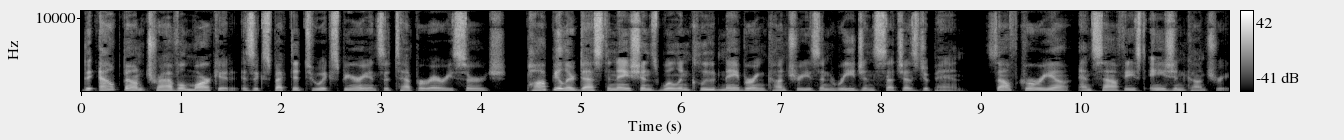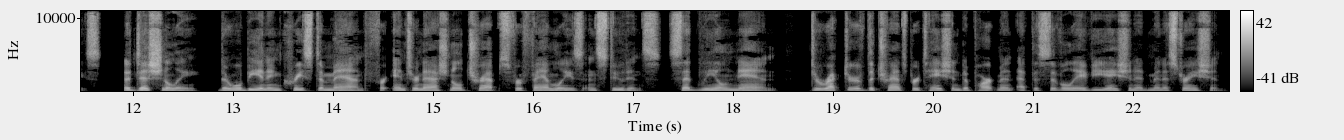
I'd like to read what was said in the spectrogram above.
the outbound travel market is expected to experience a temporary surge. Popular destinations will include neighboring countries and regions such as Japan, South Korea, and Southeast Asian countries. Additionally, there will be an increased demand for international trips for families and students, said Liang Nan, director of the Transportation Department at the Civil Aviation Administration.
